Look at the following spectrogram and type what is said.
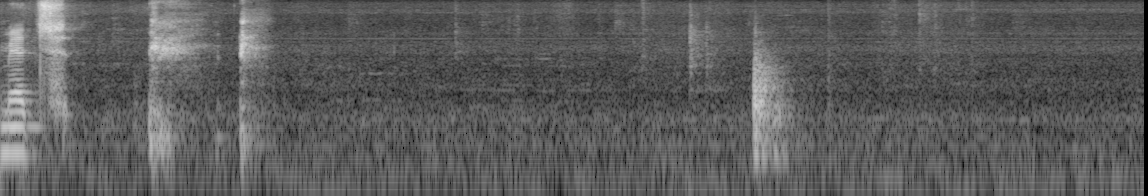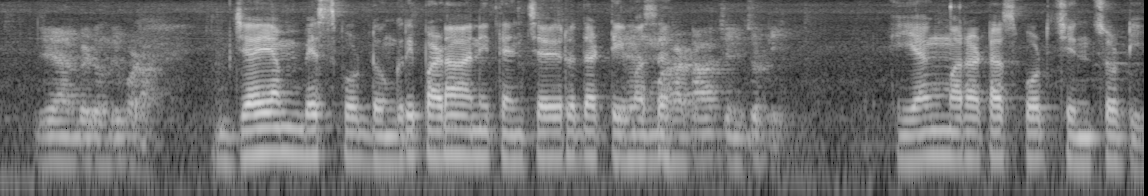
मॅच जे आंबे डोंगरीपाडा जय अंबे स्पोर्ट डोंगरीपाडा आणि त्यांच्या विरोधात टीम असेल. मराठा चिंचोटी. Young Maratha sport Chinchoti.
